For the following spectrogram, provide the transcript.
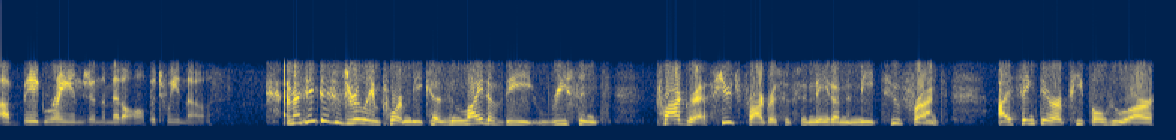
a big range in the middle between those. And I think this is really important because, in light of the recent progress, huge progress that's been made on the Me Too front, I think there are people who are,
